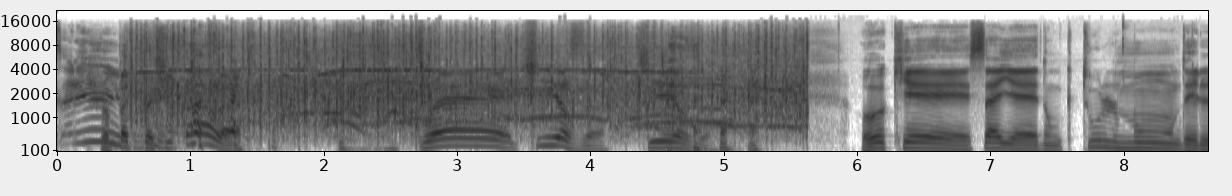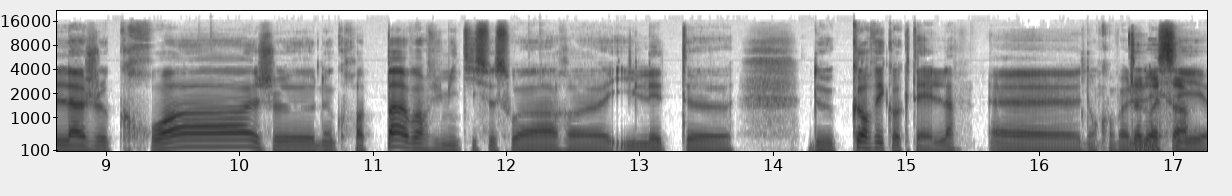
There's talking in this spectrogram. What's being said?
Salut Je vois pas de quoi tu parles. Ouais, cheers, cheers. ok, ça y est, donc tout le monde est là, je crois. Je ne crois pas avoir vu Mitty ce soir. Euh, il est euh, de Corvée Cocktail. Euh, donc on va Ça le ça. laisser.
